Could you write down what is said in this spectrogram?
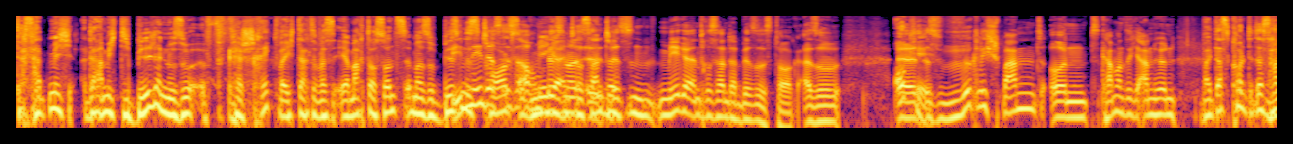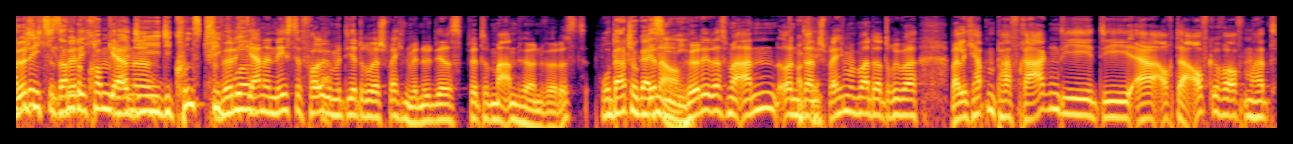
das hat mich, da haben mich die Bilder nur so verschreckt, weil ich dachte, was er macht doch sonst immer so Business nee, Talks und mega Business, interessante. Das ist ein mega interessanter Business Talk. Also äh, okay. Äh, ist wirklich spannend und kann man sich anhören. Weil das konnte, das habe ich nicht zusammenbekommen, gerne, weil die, die Kunstfigur. Würde ich gerne nächste Folge ja. mit dir drüber sprechen, wenn du dir das bitte mal anhören würdest. Roberto Gaisini. Genau, hör dir das mal an und okay. dann sprechen wir mal darüber, weil ich habe ein paar Fragen, die, die er auch da aufgeworfen hat,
